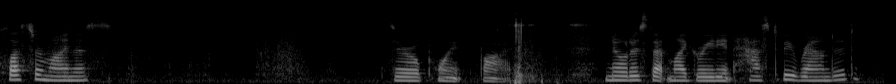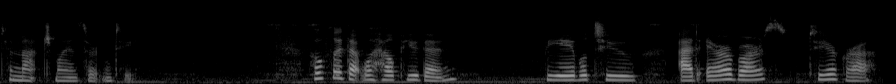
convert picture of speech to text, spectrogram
plus or minus 0.5. Notice that my gradient has to be rounded to match my uncertainty. Hopefully that will help you then be able to add error bars to your graph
